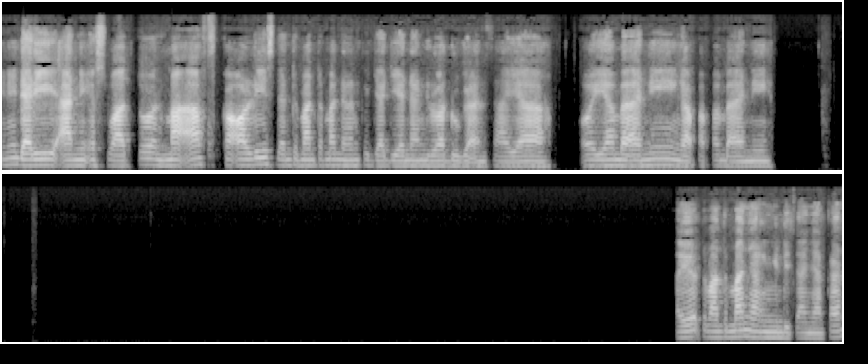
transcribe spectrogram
Ini dari Ani Eswatun. Maaf Kak Olis dan teman-teman dengan kejadian yang di luar dugaan saya. Oh iya Mbak Ani, nggak apa-apa Mbak Ani. Ayo teman-teman yang ingin ditanyakan.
